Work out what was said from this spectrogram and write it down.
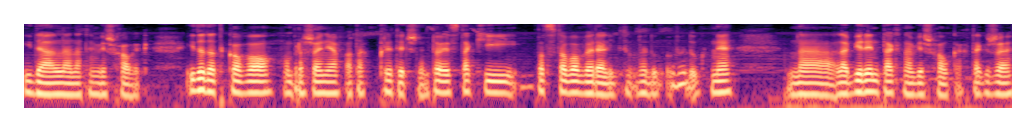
idealna na ten wierzchołek. I dodatkowo obrażenia w ataku krytycznym. To jest taki podstawowy relikt według, według mnie na labiryntach, na wierzchołkach. Także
